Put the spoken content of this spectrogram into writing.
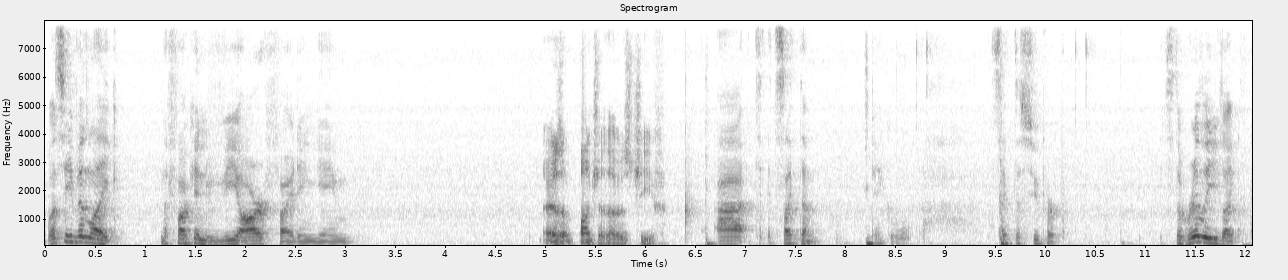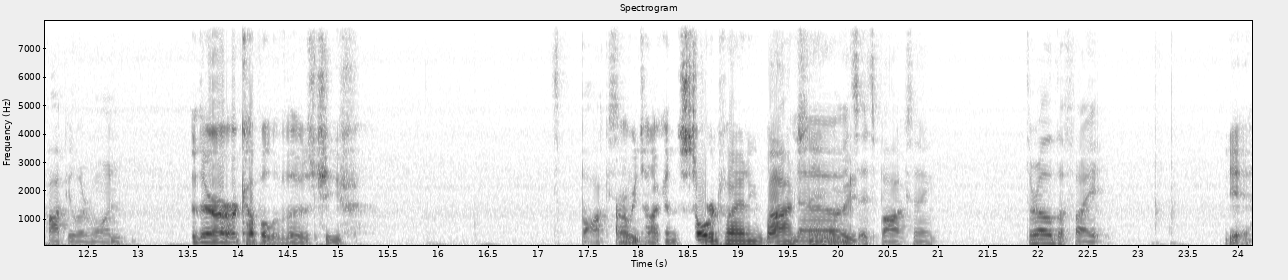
What's even like the fucking VR fighting game? There's a bunch of those, Chief. Uh, it's- like the big. It's like the super. It's the really like popular one. There are a couple of those, Chief. Boxing. Are we talking sword fighting, boxing? No, we- it's it's boxing. Thrill of the fight. Yeah.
